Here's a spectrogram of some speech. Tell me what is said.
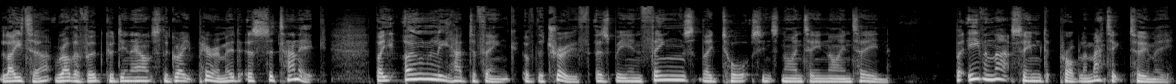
Later, Rutherford could denounce the Great Pyramid as satanic. They only had to think of the truth as being things they'd taught since 1919. But even that seemed problematic to me.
